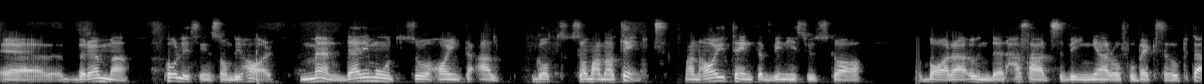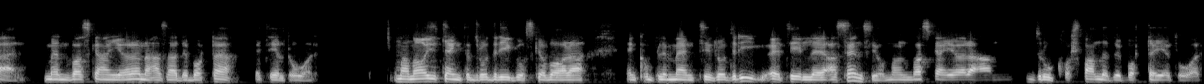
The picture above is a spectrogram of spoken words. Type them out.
eh, berömma policyn som vi har. Men däremot så har inte allt gått som man har tänkt. Man har ju tänkt att Vinicius ska vara under Hazards vingar och få växa upp där. Men vad ska han göra när Hazard är borta ett helt år? Man har ju tänkt att Rodrigo ska vara en komplement till, Rodrigo, eh, till eh, Asensio. Men vad ska han göra? Han drog korsbandet och är borta i ett år.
